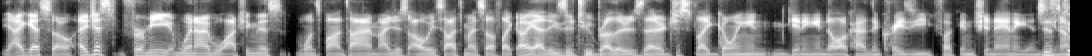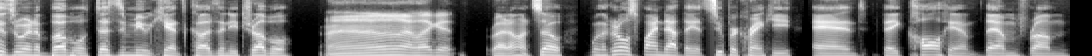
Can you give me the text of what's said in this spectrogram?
yeah, I guess so. I just for me when I'm watching this once upon a time, I just always thought to myself like, oh yeah, these are two brothers that are just like going and getting into all kinds of crazy fucking shenanigans. Just you know? because we're in a bubble doesn't mean we can't cause any trouble. Oh, I like it. Right on. So when the girls find out, they get super cranky and they call him them from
